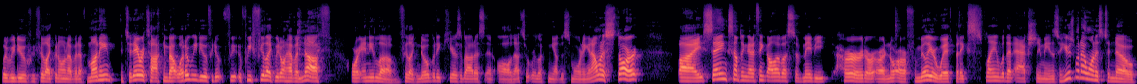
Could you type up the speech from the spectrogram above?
What do we do if we feel like we don't have enough money? And today, we're talking about what do we do if we, do, if we, feel like we don't have enough or any love? We feel like nobody cares about us at all. That's what we're looking at this morning. And I want to start by saying something that I think all of us have maybe heard or, or, are familiar with, but explain what that actually means. So here's what I want us to know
